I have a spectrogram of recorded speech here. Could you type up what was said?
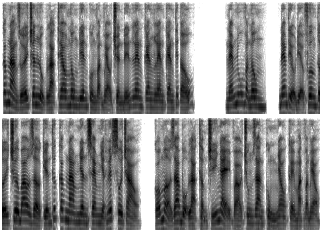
Các nàng dưới chân lục lạc theo mông điên cuồng vặn vẹo truyền đến len ken len ken tiết ấu. Ném nhũ vặn ngông, đem tiểu địa phương tới chưa bao giờ kiến thức các nam nhân xem nhiệt huyết sôi trào, có mở ra bộ lạc thậm chí nhảy vào trung gian cùng nhau kề mặt vặn mèo.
